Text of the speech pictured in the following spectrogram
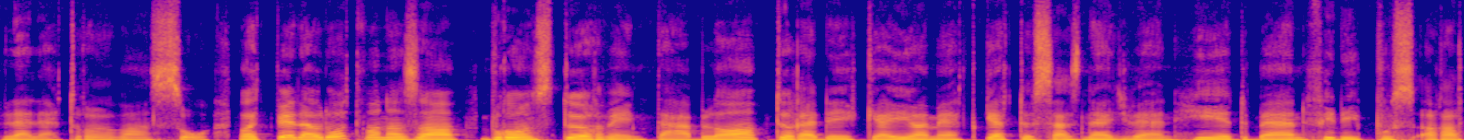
leletről van szó. Vagy például ott van az a bronz törvénytábla töredékei, amelyet 247-ben Philippus arab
